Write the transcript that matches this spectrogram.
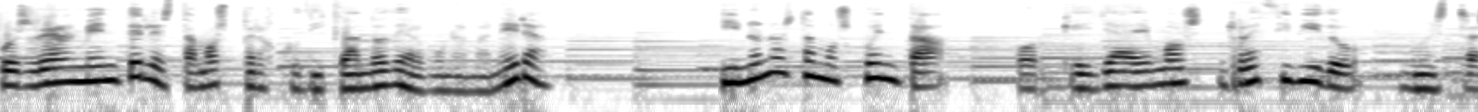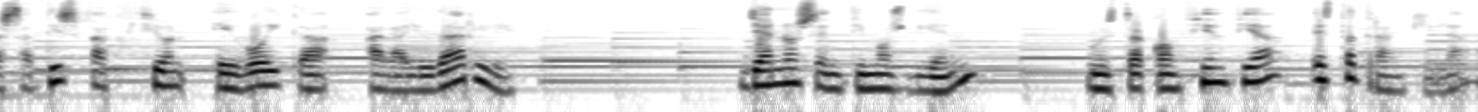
pues realmente le estamos perjudicando de alguna manera. Y no nos damos cuenta porque ya hemos recibido nuestra satisfacción egoica al ayudarle. Ya nos sentimos bien, nuestra conciencia está tranquila.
